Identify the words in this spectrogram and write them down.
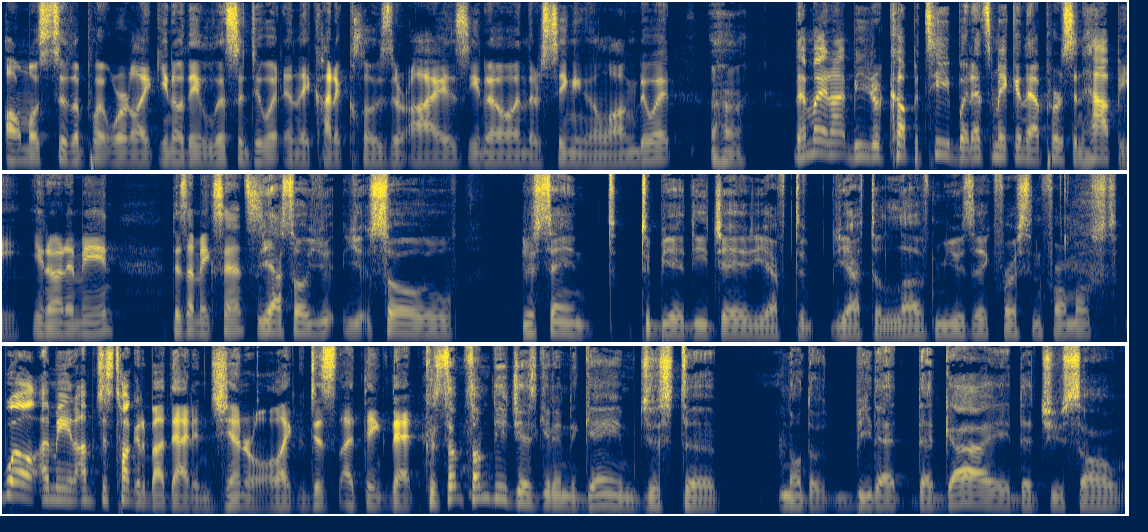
almost to the point where like you know they listen to it and they kind of close their eyes, you know, and they're singing along to it. Uh-huh. That might not be your cup of tea, but that's making that person happy. You know what I mean? Does that make sense? Yeah. So you, you so you're saying t- to be a DJ, you have to you have to love music first and foremost. Well, I mean, I'm just talking about that in general. Like, just I think that Because some some DJs get in the game just to you know to be that that guy that you saw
